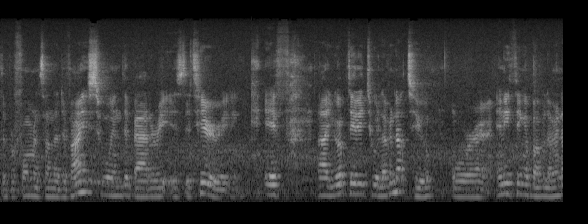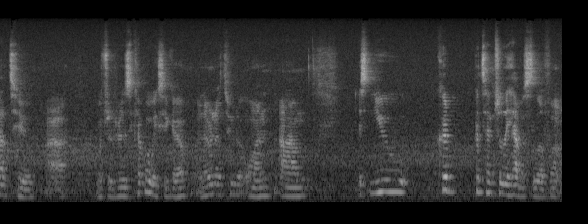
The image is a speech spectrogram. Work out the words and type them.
the performance on the device when the battery is deteriorating. If uh, you updated to 11.2 or anything above 11.2, uh, which was released a couple weeks ago, 11.2.1, um, you could potentially have a slow phone,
